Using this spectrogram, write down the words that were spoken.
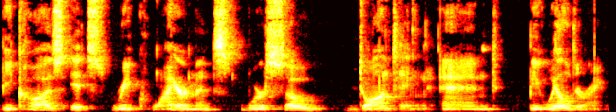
because its requirements were so daunting and bewildering.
